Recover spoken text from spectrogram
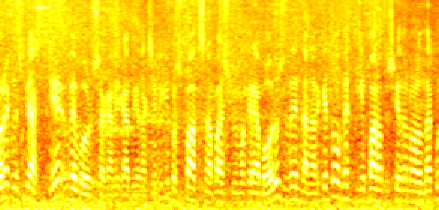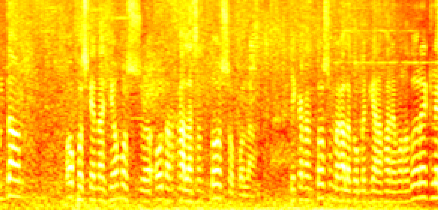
ο Ρέκλε πιάστηκε, δεν μπορούσε να κάνει κάτι για να ξεφύγει. Προσπάθησε να πάει όσο πιο μακριά μπορούσε, δεν ήταν αρκετό. Δέχτηκε πάνω του σχεδόν όλα τα cooldown. Όπως και να έχει όμως, όταν χάλασαν τόσο πολλά και έκαναν τόσο μεγάλο κομμάτι για να φάνε μόνο το Ρέκλε,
